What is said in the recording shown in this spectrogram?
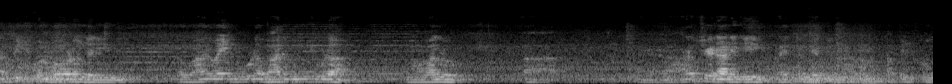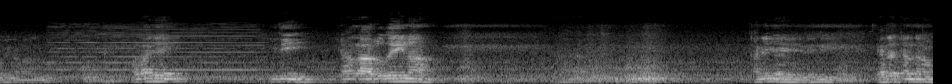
తప్పించుకొని పోవడం జరిగింది. వారి వైపు కూడా వారి గురించి కూడా మా వాళ్ళు అరెస్ట్ చేయడానికి ప్రయత్నం చేస్తున్నారు తప్పించుకోగలిగిన వాళ్ళు. అలాగే ఇది చాలా అరుదైన కని ఇది ఎర్రచందనం.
